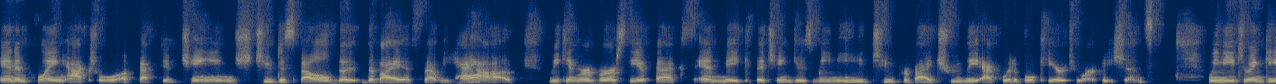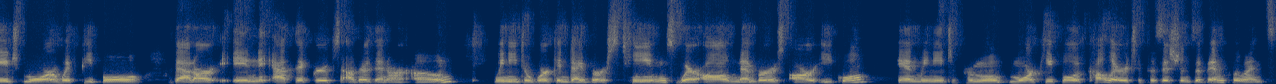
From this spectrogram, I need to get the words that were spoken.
and employing actual effective change to dispel the, the bias that we have, we can reverse the effects and make the changes we need to provide truly equitable care to our patients. We need to engage more with people that are in ethnic groups other than our own. We need to work in diverse teams where all members are equal and we need to promote more people of color to positions of influence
